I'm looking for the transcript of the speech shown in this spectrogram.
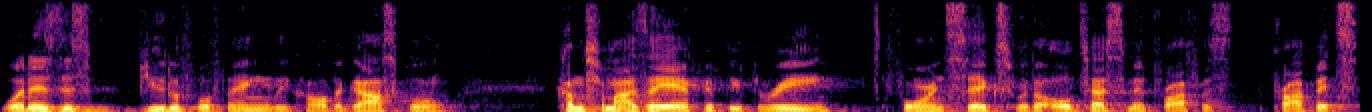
What is this beautiful thing we call the gospel? It comes from Isaiah 53 4 and 6, where the Old Testament prophets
